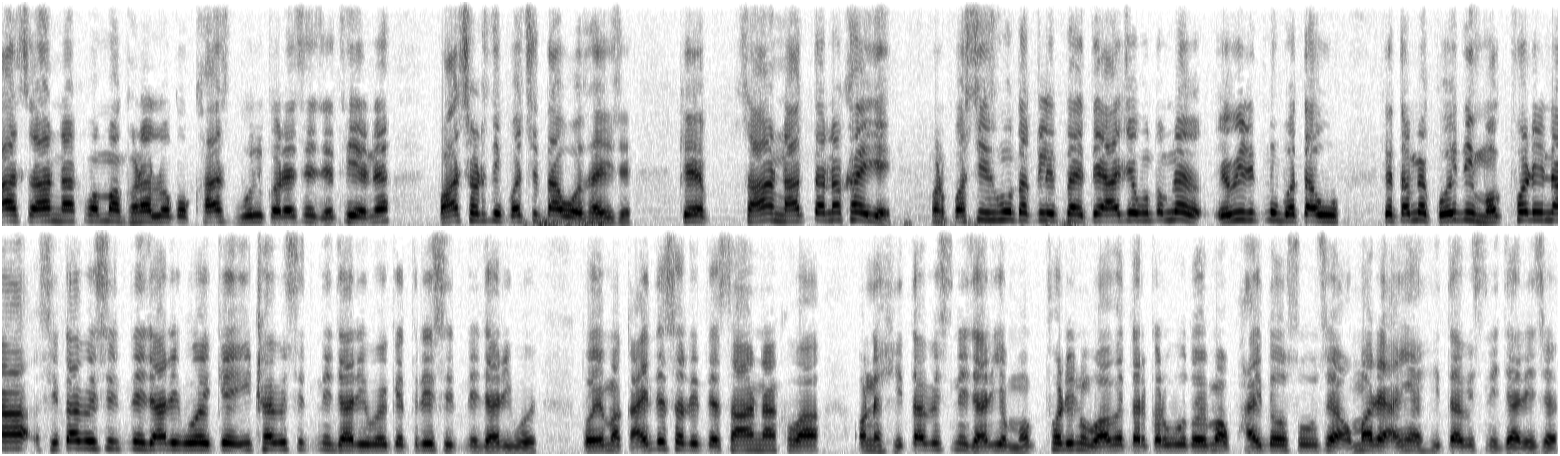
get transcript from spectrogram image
આ ચા નાખવામાં ઘણા લોકો ખાસ ભૂલ કરે છે, જેથી એને પાછળથી પછતાવો થાય છે. કે ચા નાખતા નખાઈ જાય. પણ પછી શું તકલીફ થાય તે આજે હું તમને એવી રીતનું બતાવું કે તમે કોઈ દી મગફળીના સિત્તાવીસ ઇંચની જારી હોય કે અઠાવીસ ઇંચની જારી હોય કે ત્રીસ ઇંચની જારી હોય, તો એમાં કાયદેસર રીતે સાહ નાખવા અને હિતાવીસની જારીએ મગફળીનું વાવેતર કરવું, તો એમાં ફાયદો શું છે? અમારે અહીંયા હિતાવીસની જારી છે.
